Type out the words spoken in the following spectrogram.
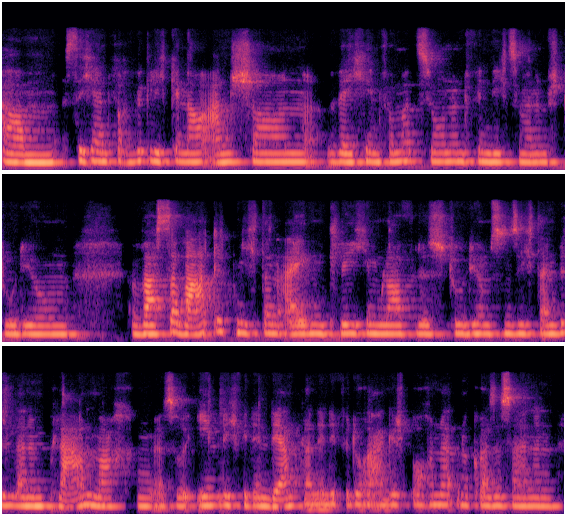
ähm, sich einfach wirklich genau anschauen, welche Informationen finde ich zu meinem Studium, was erwartet mich dann eigentlich im Laufe des Studiums und sich da ein bisschen einen Plan machen, also ähnlich wie den Lernplan, den die Fedora angesprochen hat, nur quasi so einen,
